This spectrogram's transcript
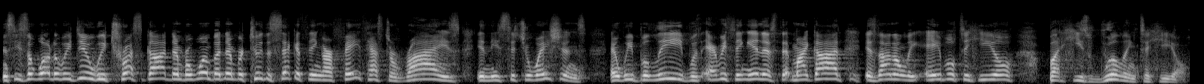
And see, so what do we do? We trust God, number one, but number two, the second thing, our faith has to rise in these situations. And we believe with everything in us that my God is not only able to heal, but He's willing to heal.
